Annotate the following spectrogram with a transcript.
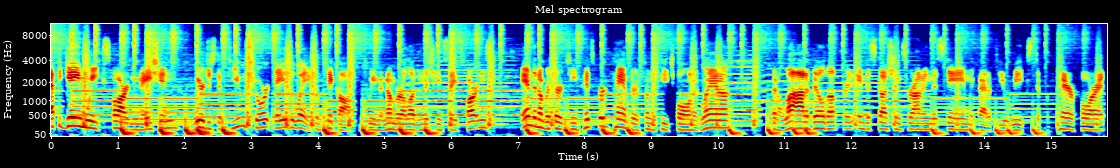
At the game week, Spartan Nation, we're just a few short days away from kickoff between the number 11 Michigan State Spartans and the number 13 Pittsburgh Panthers from the Peach Bowl in Atlanta. Been a lot of build-up in discussion surrounding this game. We've had a few weeks to prepare for it,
